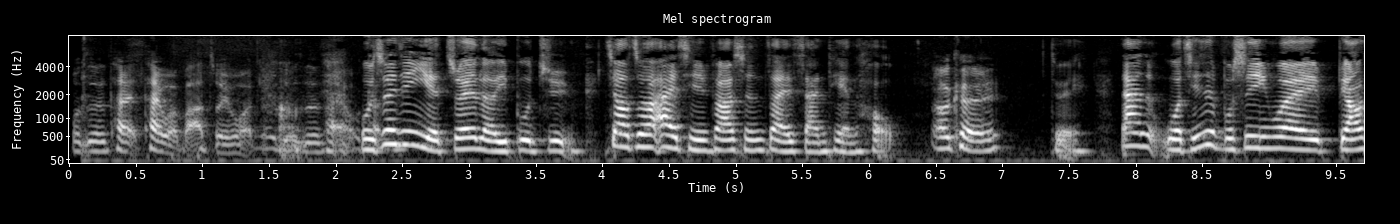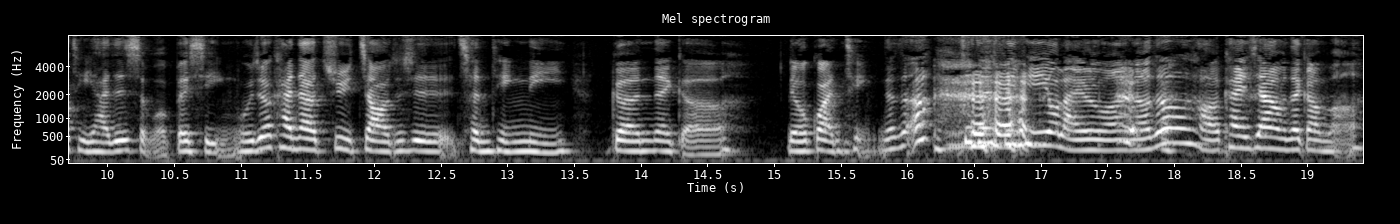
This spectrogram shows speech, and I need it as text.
我真的太太晚把它追完了，我觉得真的太好看。我最近也追了一部剧，叫做《爱情发生在三天后》。OK，对，但我其实不是因为标题还是什么被吸引，我就看到剧照就是陈婷妮跟那个刘冠廷，他说啊，这对 CP 又来了吗？然后就好看一下他们在干嘛。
